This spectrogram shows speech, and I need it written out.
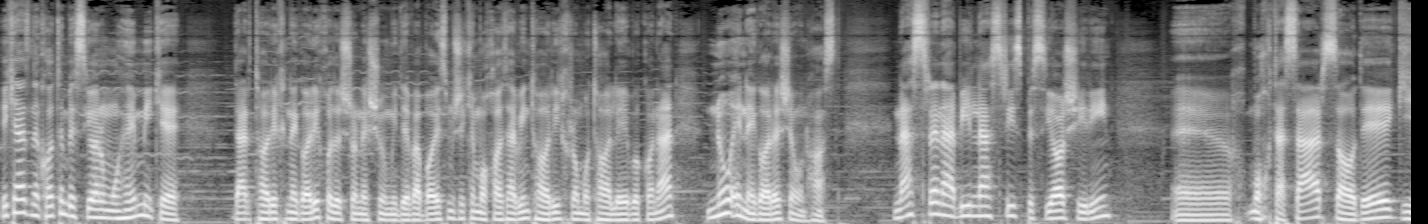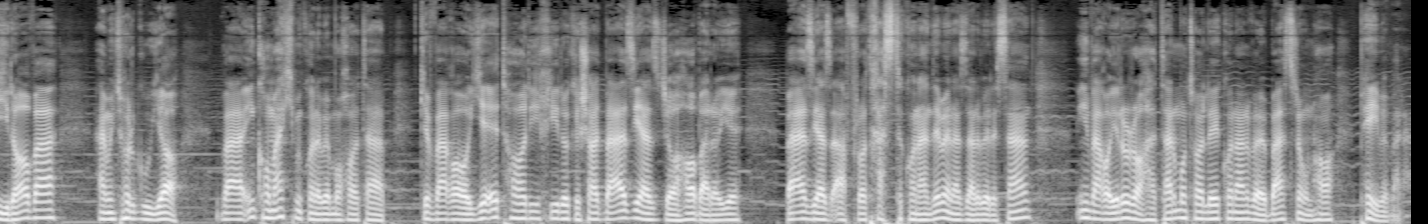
یکی از نکات بسیار مهمی که در تاریخ نگاری خودش رو نشون میده و باعث میشه که مخاطبین تاریخ رو مطالعه بکنن نوع نگارش اونهاست نصر نبیل نصری بسیار شیرین مختصر ساده گیرا و همینطور گویا و این کمک می‌کنه به مخاطب که وقایع تاریخی رو که شاید بعضی از جاها برای بعضی از افراد خسته کننده به نظر برسند این وقایع رو راحتتر مطالعه کنن و به بطن اونها پی ببرن.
